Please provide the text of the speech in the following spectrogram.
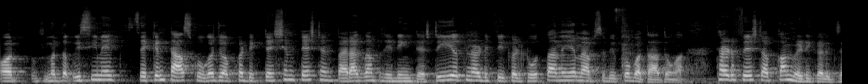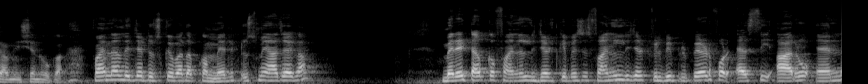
और मतलब इसी में एक सेकेंड टास्क होगा, जो आपका dictation test and paragraph reading test ये उतना डिफ़िकल्ट होता नहीं है, मैं आप सभी को बता दूँगा। थर्ड फेस्ट आपका मेडिकल एग्जामिनेशन होगा। फाइनल रिज़ल्ट उसके बाद आपका मेरिट उसमें आ जाएगा। मेरिट आपका फाइनल रिज़ल्ट के basis final result will be prepare for S C R O S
